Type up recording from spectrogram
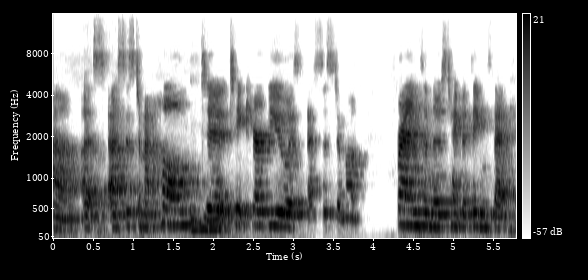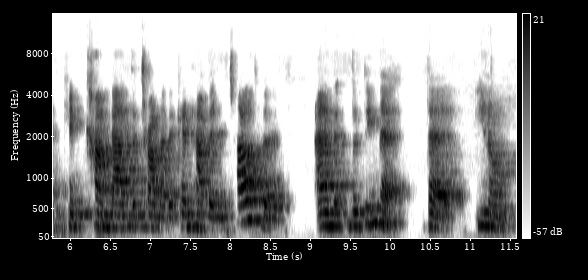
um, a, a, system at home mm-hmm. to take care of you, a, a system of friends and those type of things that can combat the trauma that can happen in childhood. And the thing that that you know,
